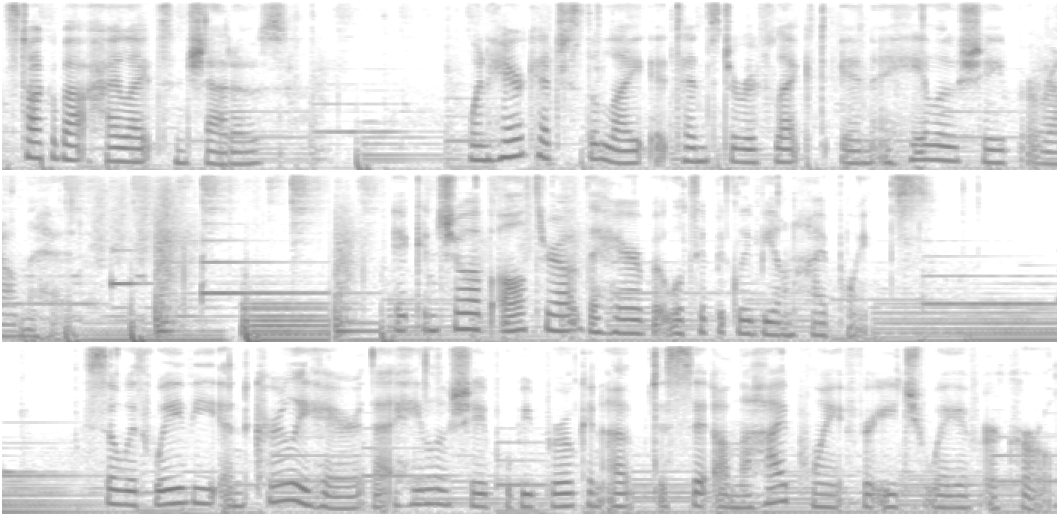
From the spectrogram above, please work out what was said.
Let's talk about highlights and shadows. When hair catches the light, it tends to reflect in a halo shape around the head. It can show up all throughout the hair but will typically be on high points. So with wavy and curly hair, that halo shape will be broken up to sit on the high point for each wave or curl.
